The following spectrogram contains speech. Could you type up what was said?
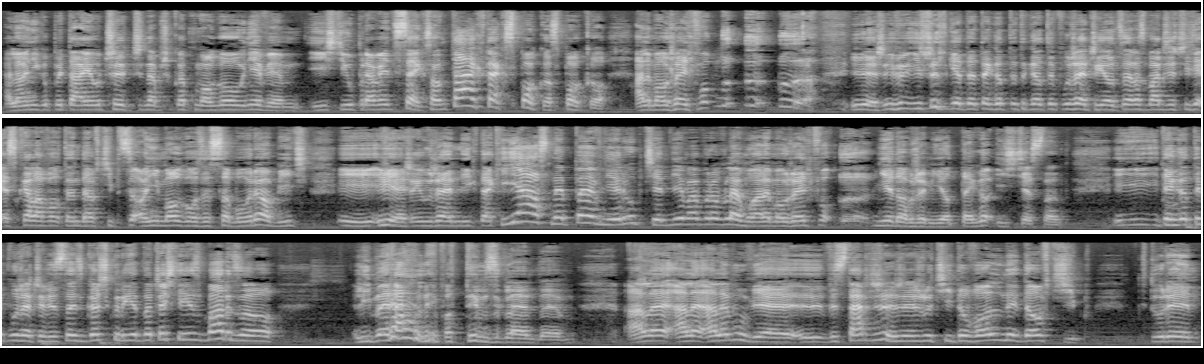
ale oni go pytają, czy, czy na przykład mogą, nie wiem, iść i uprawiać seks. On, tak, tak, spoko, spoko, ale małżeństwo i wiesz, i, i wszystkie te, tego, tego typu rzeczy i on coraz bardziej oczywiście eskalował ten dowcip, co oni mogą ze sobą robić i, i wiesz, i urzędnik taki, jasne, pewnie, róbcie, nie ma problemu, ale małżeństwo, niedobrze mi od tego, idźcie stąd. I, I tego typu rzeczy, więc to jest gość, który jednocześnie jest bardzo liberalny pod tym względem. Ale, ale, ale mówię, wystarczy, że rzuci dowolny dowcip, który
